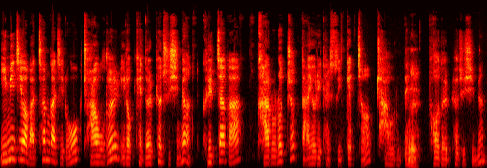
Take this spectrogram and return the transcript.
이미지와 마찬가지로 좌우를 이렇게 넓혀 주시면 글자가 가로로 쭉 나열이 될 수 있겠죠. 좌우로. 네. 네. 더 넓혀 주시면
